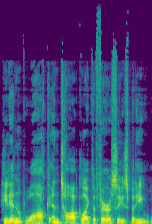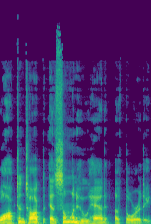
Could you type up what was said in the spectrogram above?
he didn't walk and talk like the Pharisees, but he walked and talked as someone who had authority.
